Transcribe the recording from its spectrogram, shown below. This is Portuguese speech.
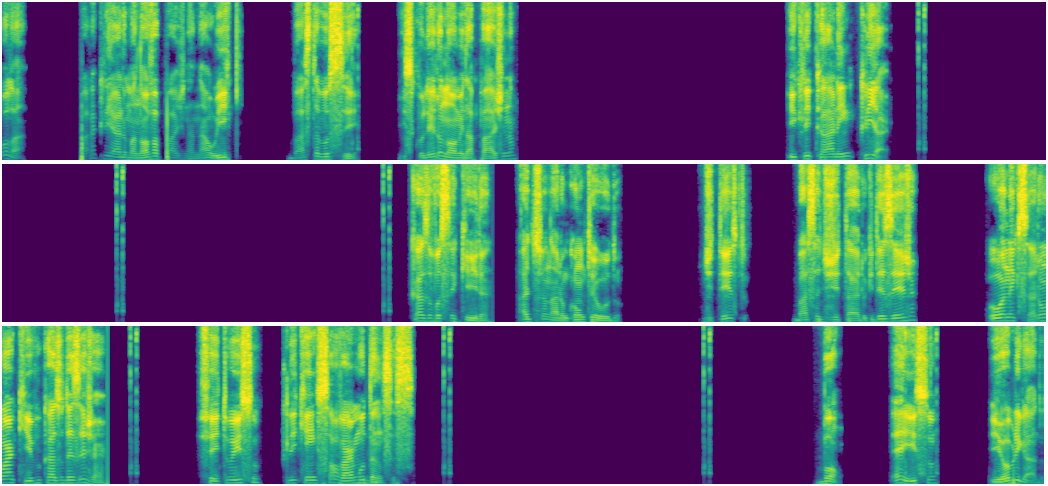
Olá! Para criar uma nova página na Wiki, basta você escolher o nome da página e clicar em Criar. Caso você queira adicionar um conteúdo de texto, basta digitar o que deseja ou anexar um arquivo caso desejar. Feito isso, clique em Salvar mudanças. Bom, é isso e obrigado.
